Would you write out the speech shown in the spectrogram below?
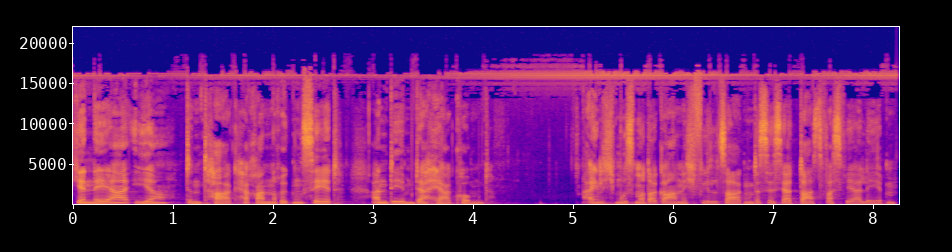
je näher ihr den Tag heranrücken seht, an dem der Herr kommt. Eigentlich muss man da gar nicht viel sagen. Das ist ja das, was wir erleben.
